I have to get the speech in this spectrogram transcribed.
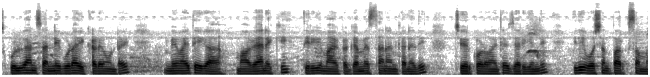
స్కూల్ వ్యాన్స్ అన్నీ కూడా ఇక్కడే ఉంటాయి. మేమైతే ఇక మా వ్యాన్ ఎక్కి తిరిగి మా యొక్క గమ్యస్థానానికి అనేది చేరుకోవడం అయితే జరిగింది. ఇది ఓషన్ పార్క్ సంబంధించి.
